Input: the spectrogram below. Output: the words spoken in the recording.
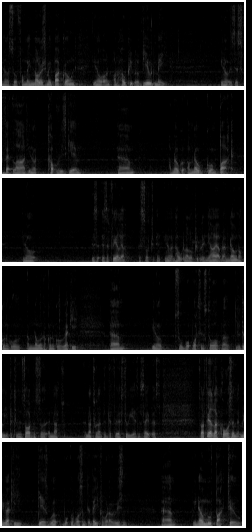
You know, so from my knowledge and my background, you know, on, on how people viewed me, you know, as this fit lad, you know, top of his game, um, I'm now go- I'm now going back, you know, is, is a failure as such. And, you know, and how can I look people in the eye? But I'm now not going to go. I'm now not going to go recce Um, you know, so what, what's in store? Well, you'll do your platoon sergeant. So, and that's and that's when I did the first two years in Cyprus. So I failed that course, and my recce days w- wasn't to be for whatever reason. Um, we now move back to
